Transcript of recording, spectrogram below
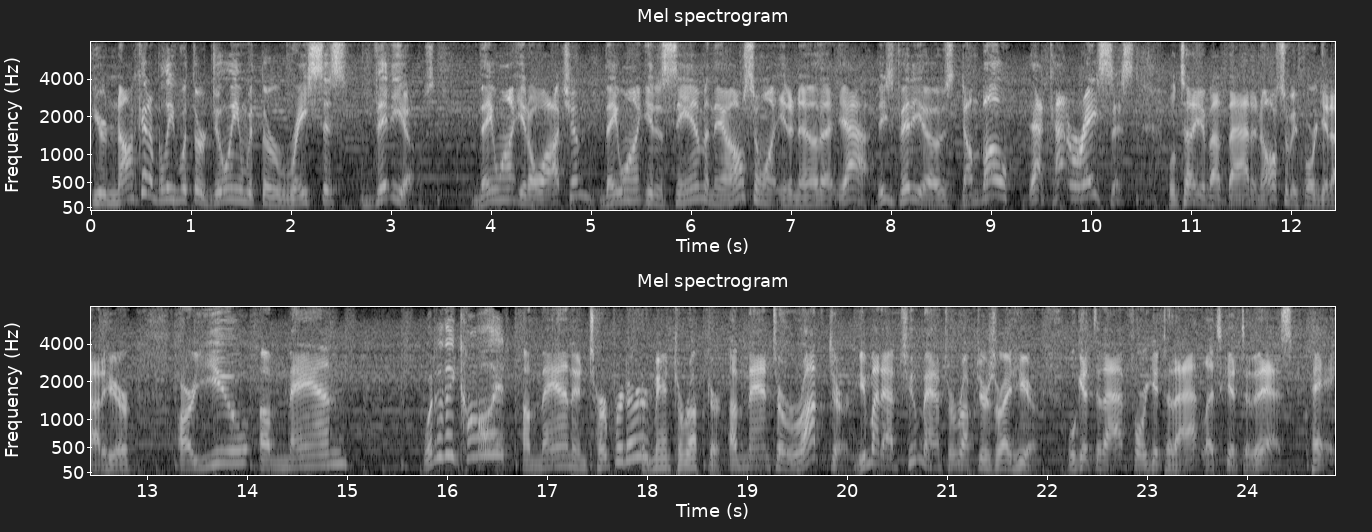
you're not going to believe what they're doing with their racist videos. They want you to watch them, they want you to see them, and they also want you to know that, yeah, these videos, Dumbo, yeah, kind of racist. We'll tell you about that. And also, before we get out of here, are you a man? What do they call it? A man interpreter? A manterrupter. A manterrupter. You might have two manterrupters right here. We'll get to that. Before we get to that, let's get to this. Hey,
